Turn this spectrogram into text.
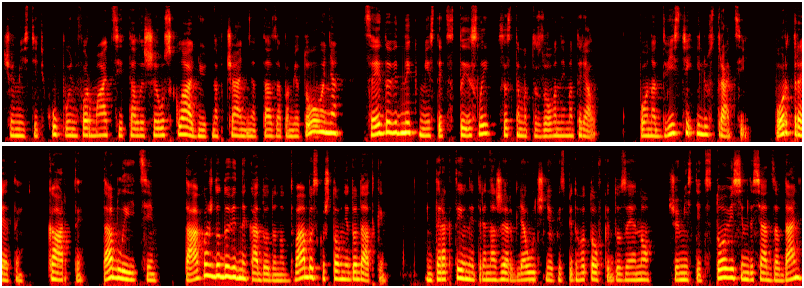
що містять купу інформації та лише ускладнюють навчання та запам'ятовування, цей довідник містить стислий систематизований матеріал. Понад 200 ілюстрацій, портрети, карти, таблиці. Також до довідника додано два безкоштовні додатки: інтерактивний тренажер для учнів із підготовки до ЗНО, що містить 180 завдань,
